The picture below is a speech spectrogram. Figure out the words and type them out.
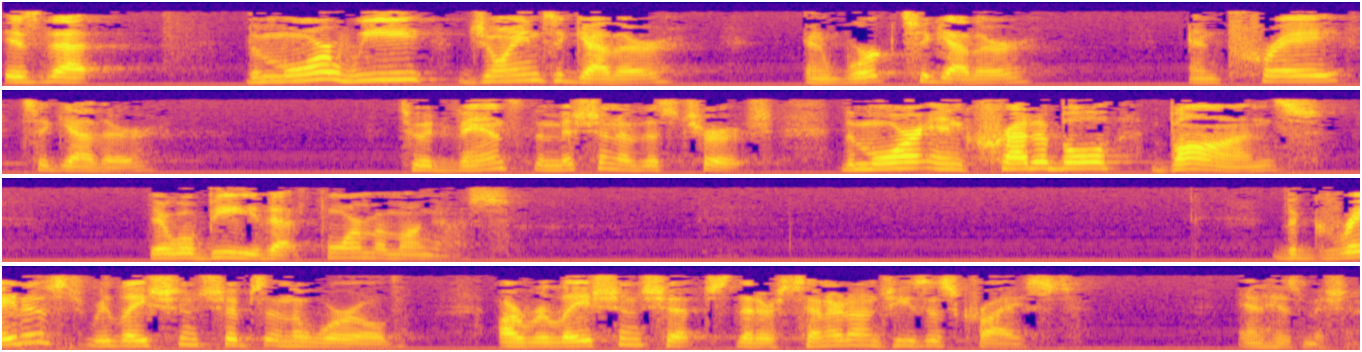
is that the more we join together and work together and pray together to advance the mission of this church, the more incredible bonds there will be that form among us. The greatest relationships in the world are relationships that are centered on Jesus Christ and his mission.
